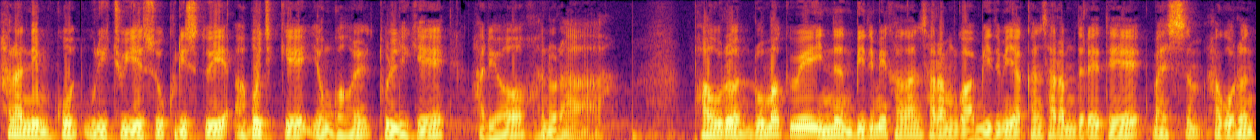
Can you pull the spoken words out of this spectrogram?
하나님 곧 우리 주 예수 그리스도의 아버지께 영광을 돌리게 하려 하노라. 바울은 로마 교회에 있는 믿음이 강한 사람과 믿음이 약한 사람들에 대해 말씀하고는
